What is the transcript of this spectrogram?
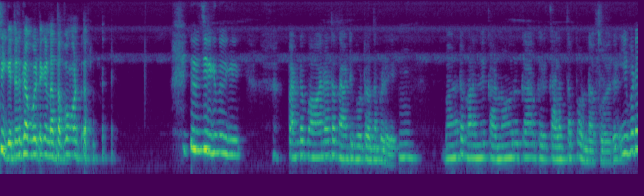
ടിക്കറ്റ് എടുക്കാൻ പോയിട്ട് കിണ്ണത്തപ്പം കൊണ്ടുവരണം ഇത് ചിരിക്കുന്നു എനിക്ക്. പണ്ട് മോനേട്ട നാട്ടിൽ പോയിട്ട് വന്നപ്പോഴേ. മോനേട്ടൻ പറഞ്ഞ് കണ്ണൂർക്കാർക്ക് ഒരു കലത്തപ്പം ഉണ്ടാക്കും അവർ ഇവിടെ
